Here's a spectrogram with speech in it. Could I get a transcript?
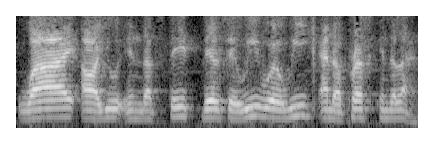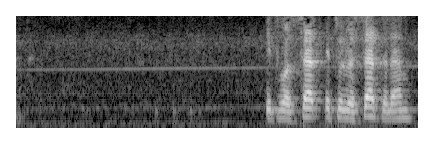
why are you in that state they'll say we were weak and oppressed in the land it, was said, it will be said to them,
